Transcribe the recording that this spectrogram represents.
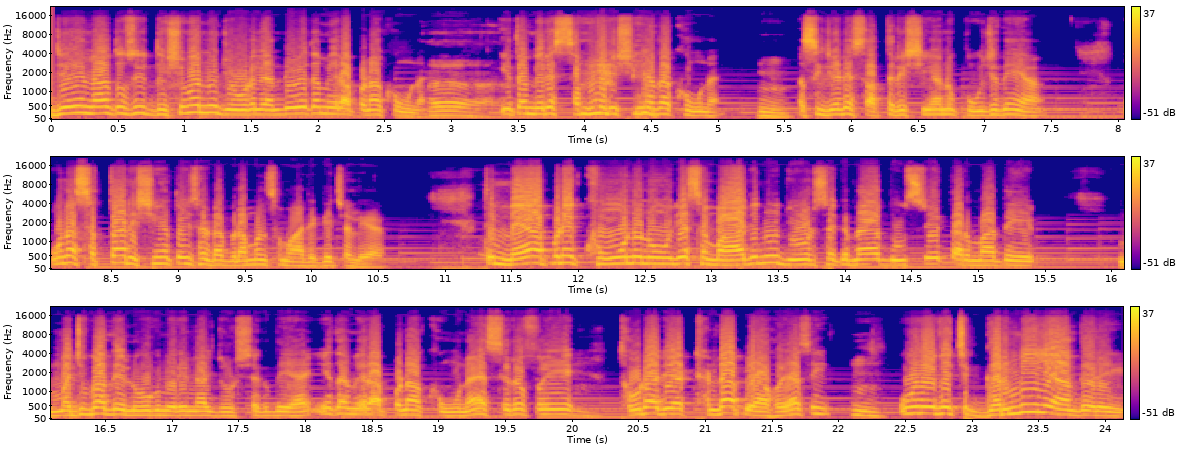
ਜਿਹਦੇ ਨਾਲ ਤੁਸੀਂ ਦੁਸ਼ਮਣ ਨੂੰ ਜੋੜ ਲੈਂਦੇ ਹੋ ਇਹ ਤਾਂ ਮੇਰਾ ਆਪਣਾ ਖੂਨ ਹੈ। ਇਹ ਤਾਂ ਮੇਰੇ ਸੱਤ ਰਿਸ਼ੀਆਂ ਦਾ ਖੂਨ ਹੈ। ਅਸੀਂ ਜਿਹੜੇ ਸੱਤ ਰਿਸ਼ੀਆਂ ਨੂੰ ਪੂਜਦੇ ਆ ਉਹਨਾਂ ਸੱਤਾਂ ਰਿਸ਼ੀਆਂ ਤੋਂ ਹੀ ਸਾਡਾ ਬ੍ਰਾਹਮਣ ਸਮਾਜ ਅੱਗੇ ਚੱਲਿਆ। ਤੇ ਮੈਂ ਆਪਣੇ ਖੂਨ ਨੂੰ ਜੇ ਸਮਾਜ ਨੂੰ ਜੋੜ ਸਕਦਾ ਦੂਸਰੇ ਧਰਮਾਂ ਦੇ ਮਜਬਾ ਦੇ ਲੋਕ ਮੇਰੇ ਨਾਲ ਜੁੜ ਸਕਦੇ ਆ। ਇਹ ਤਾਂ ਮੇਰਾ ਆਪਣਾ ਖੂਨ ਹੈ। ਸਿਰਫ ਇਹ ਥੋੜਾ ਜਿਹਾ ਠੰਡਾ ਪਿਆ ਹੋਇਆ ਸੀ। ਉਹਦੇ ਵਿੱਚ ਗਰਮੀ ਲਿਆਂਦੇ ਰਹੀ।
